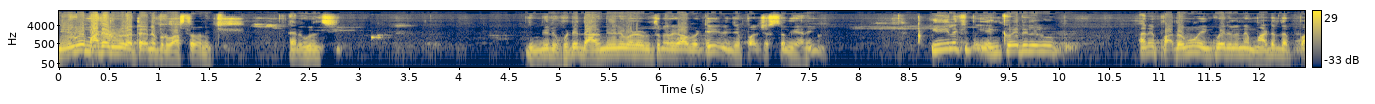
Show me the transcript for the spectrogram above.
నేను కూడా మాట్లాడుకోరు అట్లా ఇప్పుడు వాస్తవానికి. ఆయన గురించి. మీరు ఒకటే దాని మీదనే వాడు అడుగుతున్నారు కాబట్టి నేను చెప్పాల్సి వస్తుంది కానీ వీళ్ళకి ఎంక్వైరీలు అనే పదము ఎంక్వైరీలు అనే మాట తప్ప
